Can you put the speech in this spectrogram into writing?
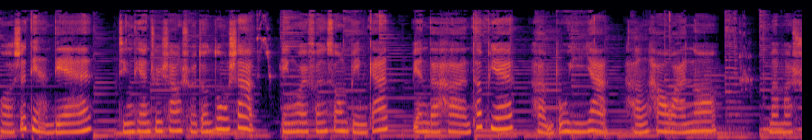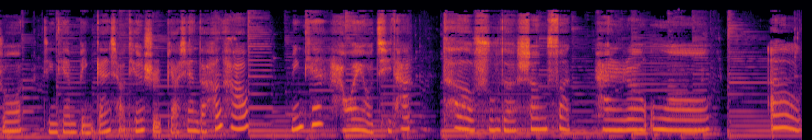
我是点点，今天去上学的路上，因为分送饼干变得很特别、很不一样、很好玩哦。妈妈说今天饼干小天使表现得很好。明天还会有其他特殊的身份和任务哦。哦，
